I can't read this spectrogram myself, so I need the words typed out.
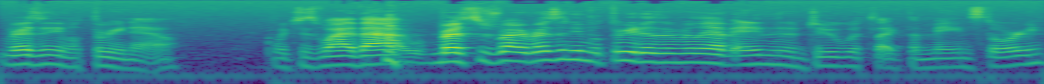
Resident Evil 3 now." Which is why that which is why Resident Evil 3 doesn't really have anything to do with like the main story.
